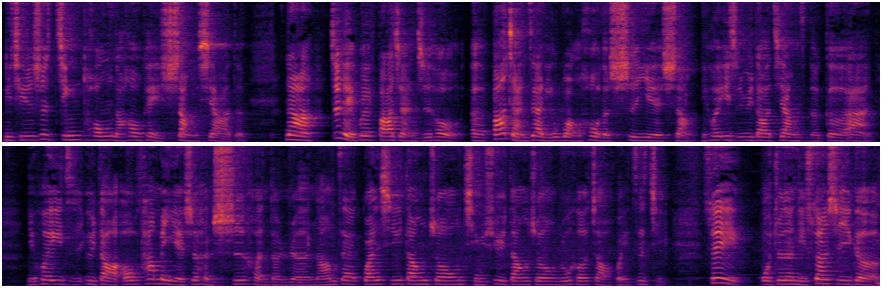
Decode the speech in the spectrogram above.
你其实是精通，然后可以上下的。那这个也会发展之后，呃，发展在你往后的事业上，你会一直遇到这样子的个案。你会一直遇到哦，他们也是很失衡的人，然后在关系当中、情绪当中如何找回自己。所以我觉得你算是一个，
